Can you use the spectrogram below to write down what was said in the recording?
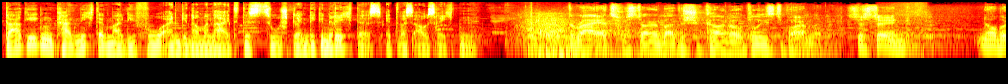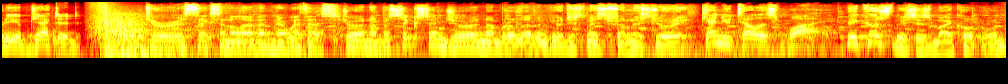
Dagegen kann nicht einmal die Voreingenommenheit des zuständigen Richters etwas ausrichten. The riots were started by the Chicago Police Department. Sustained. Nobody objected. Jurors 6 and 11, they're with us. Juror number 6 and juror number 11, you're dismissed from this jury. Can you tell us why? Because this is my courtroom.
